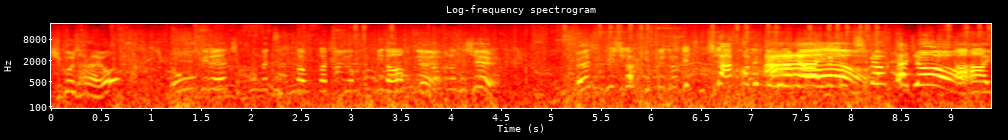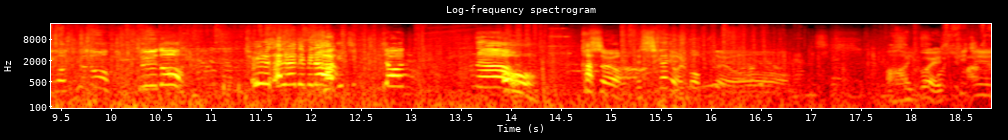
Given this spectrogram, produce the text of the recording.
이걸 살아요? 여우길에 직통 매트 싸움까지 이어갑니다 근데 네. 이러면은 사실 SPG가 기분이 그렇게 좋지가 않거든요. 아 그러면. 이거 좀 치명타죠. 아하 이거 투유도 투유도 투유를 살려야 됩니다. 가기 직전. 나 오. 갔어요. 시간이 얼마 없어요. 아 이거 SPG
